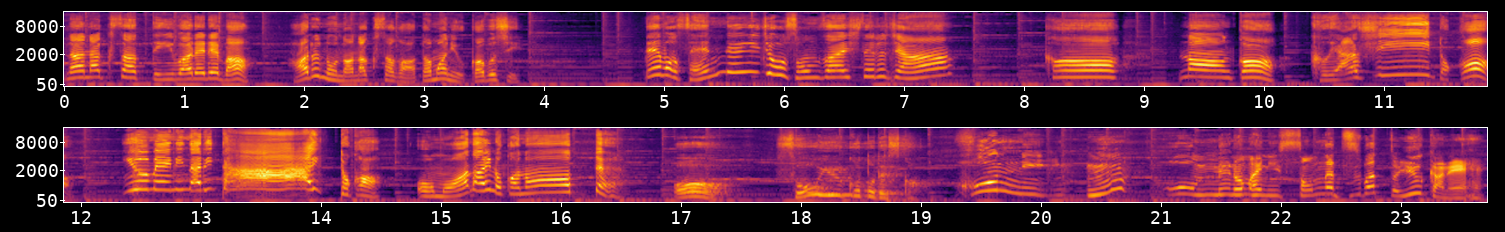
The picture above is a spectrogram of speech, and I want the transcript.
七草って言われれば春の七草が頭に浮かぶし。でも千年以上存在してるじゃん。かなんか悔しいとか有名になりたいとか思わないのかなーって。ああそういうことですか。本人ん？お目の前にそんなズバッと言うかね。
